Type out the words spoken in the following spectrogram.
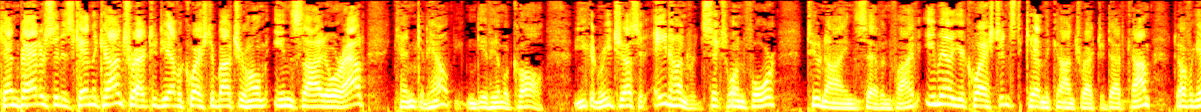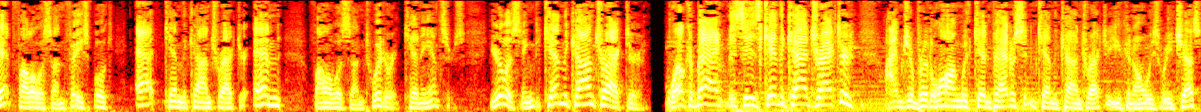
Ken Patterson is Ken the contractor. Do you have a question about your home inside or out? Ken can help. You can give him a call. You can reach us at 800-614-2975. Email your questions to kenthecontractor.com. Don't forget, follow us on Facebook at Ken the Contractor and follow us on Twitter at Ken Answers. You're listening to Ken the Contractor. Welcome back. This is Ken the Contractor. I'm Jim Britt along with Ken Patterson, Ken the Contractor. You can always reach us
